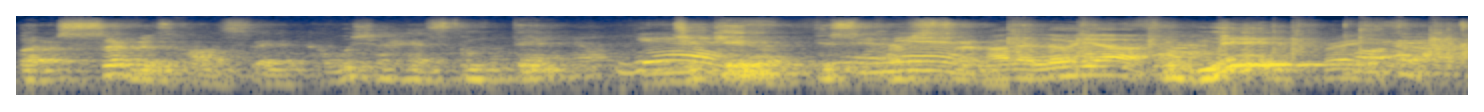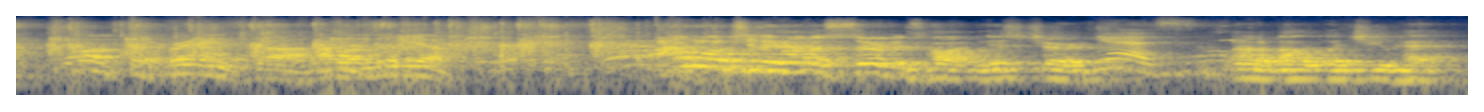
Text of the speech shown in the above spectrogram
But a servant's heart said, I wish I had something to give this Amen. person Hallelujah. for me. Praise God. Come on. Praise God. Hallelujah. I want you to have a servant's heart in this church. Yes. It's not about what you have.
